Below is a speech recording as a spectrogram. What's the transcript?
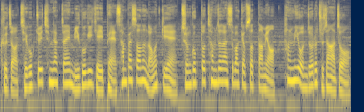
그저 제국주의 침략자인 미국이 개입해 38선을 넘었기에 중국도 참전할 수밖에 없었다며 항미 원조를 주장하죠.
